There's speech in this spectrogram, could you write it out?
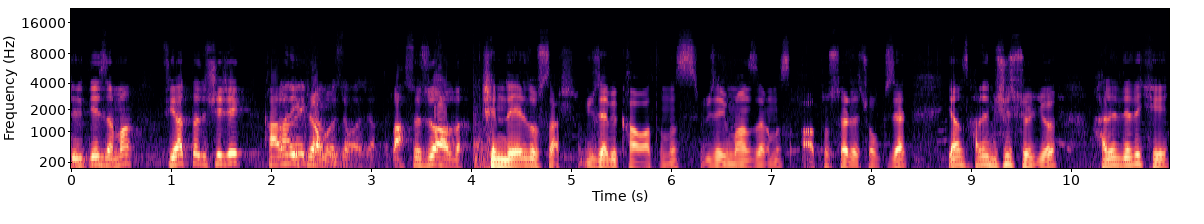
dedikleri zaman fiyat da düşecek. Kahve, Kahve ikram olacak. olacaktır. Bak sözü aldık. Şimdi değerli dostlar, güzel bir kahvaltımız, güzel bir manzaramız, atmosfer de çok güzel. Yalnız Halil bir şey söylüyor. Halil dedi ki,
